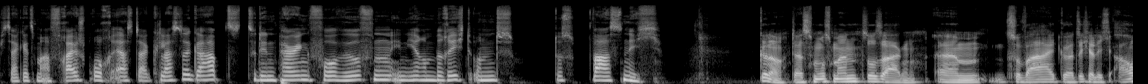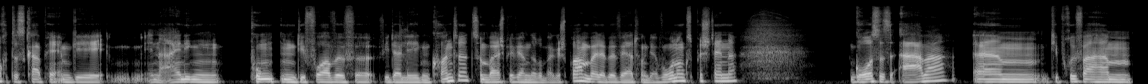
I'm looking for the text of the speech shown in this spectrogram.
sage jetzt mal, Freispruch erster Klasse gehabt zu den Pairing-Vorwürfen in ihrem Bericht und das war es nicht. Genau, das muss man so sagen. Ähm, zur Wahrheit gehört sicherlich auch, dass KPMG in einigen Punkten die Vorwürfe widerlegen konnte. Zum Beispiel, wir haben darüber gesprochen bei der Bewertung der Wohnungsbestände. Großes Aber, ähm, die Prüfer haben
